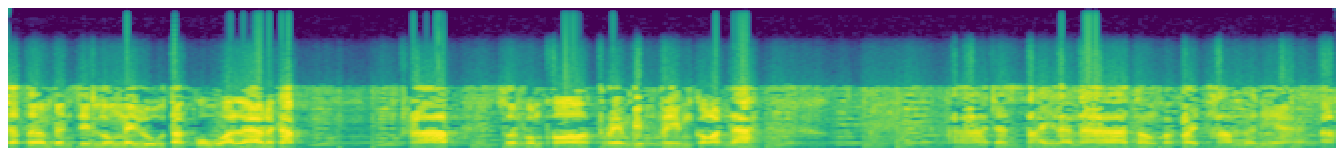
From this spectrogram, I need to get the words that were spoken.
จะเติมเบนซินลงในลูกตะกั่วแล้วนะครับ ครับ ส่วนผมขอเตรียมวิปครีมก่อนนะอาจะใส่แล้วนะ ต้องค่อยๆทำแล้วเนี่ยอะ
